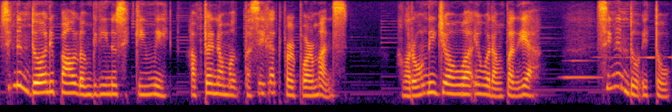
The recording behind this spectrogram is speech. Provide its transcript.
Sinundo ni Paolo ang binino si Kimi after na magpasikat performance. Ang role ni Jowa ay walang palya. Sinundo ito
